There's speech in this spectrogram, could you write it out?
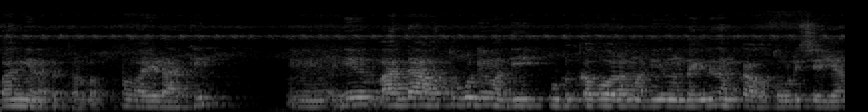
ഭംഗി വരത്തുള്ളൂ. അപ്പോൾ വൈഡാക്കി ഇനി അല്ല അകത്തുകൂടി മതി കുടുക്ക പോലെ മതി എന്നുണ്ടെങ്കിൽ നമുക്ക് അകത്തുകൂടി ചെയ്യാം.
